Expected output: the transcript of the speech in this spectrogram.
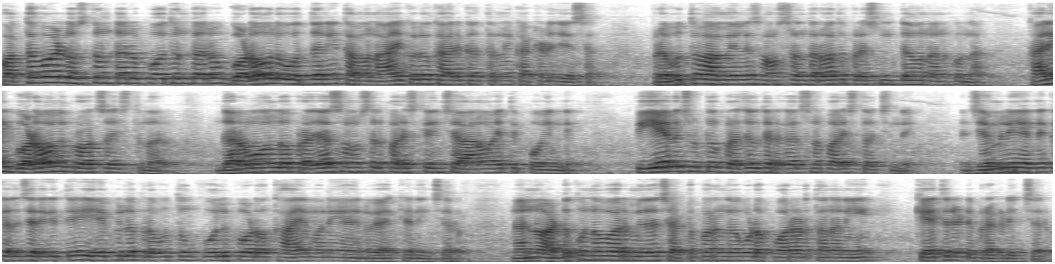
కొత్త వాళ్ళు వస్తుంటారు పోతుంటారు గొడవలు వద్దని తమ నాయకులు కార్యకర్తల్ని కట్టడి చేశారు. ప్రభుత్వ హామీలను సంవత్సరం తర్వాత ప్రశ్నిద్దామని అనుకున్నా కానీ గొడవల్ని ప్రోత్సహిస్తున్నారు. ధర్మంలో ప్రజా సమస్యలు పరిష్కరించే ఆనవాయితీ పోయింది. పిఏల చుట్టూ ప్రజలు తిరగాల్సిన పరిస్థితి వచ్చింది. జమిలీ ఎన్నికలు జరిగితే ఏపీలో ప్రభుత్వం కూలిపోవడం ఖాయమని ఆయన వ్యాఖ్యానించారు. నన్ను అడ్డుకున్న వారి మీద చట్టపరంగా కూడా పోరాడతానని కేతిరెడ్డి ప్రకటించారు.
